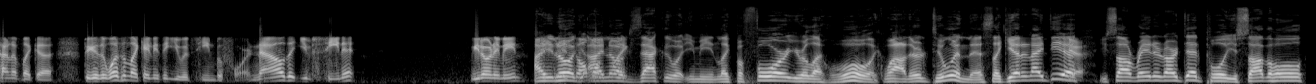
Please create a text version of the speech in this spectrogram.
kind of like a because it wasn't like anything you had seen before. Now that you've seen it, you know what I mean. I know I know like- exactly what you mean. Like before you were like, "Whoa, like wow, they're doing this." Like you had an idea. Yeah. You saw rated R Deadpool, you saw the whole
